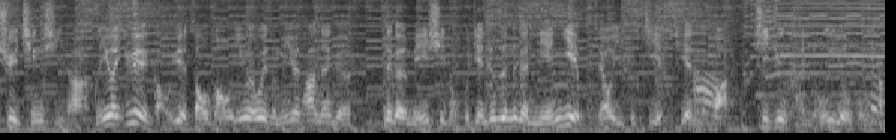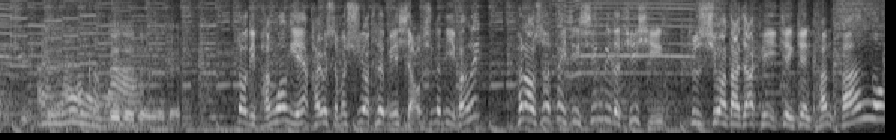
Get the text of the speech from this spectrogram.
去清洗它，因为越搞越糟糕。因为为什么？因为它那个那个免疫系统不见，就是那个粘液只要一不见见的话，细菌很容易又攻上去。对对对对对对。到底膀胱炎还有什么需要特别小心的地方嘞？潘老师费尽心力的提醒，就是希望大家可以健健康康哦。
